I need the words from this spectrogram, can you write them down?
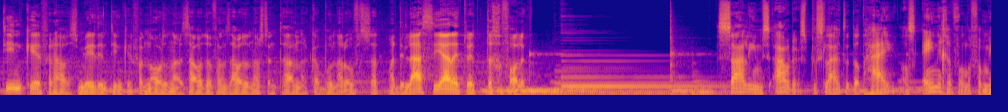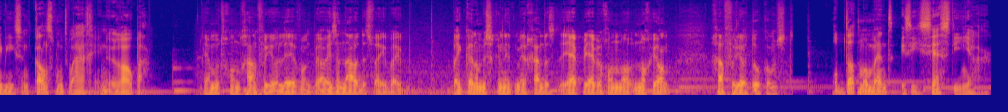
tien keer verhuisd. Meer dan tien keer van noorden naar zuiden, van zuiden naar centraal, naar Kabul, naar hoofdstad. Maar de laatste jaren het werd te gevaarlijk. Salim's ouders besluiten dat hij als enige van de familie zijn kans moet wagen in Europa. Jij moet gewoon gaan voor jouw leven, want wij zijn ouders. Wij, wij, wij kunnen misschien niet meer gaan. Dus jij, jij bent gewoon nog, nog jong. Ga voor jouw toekomst. Op dat moment is hij 16 jaar.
